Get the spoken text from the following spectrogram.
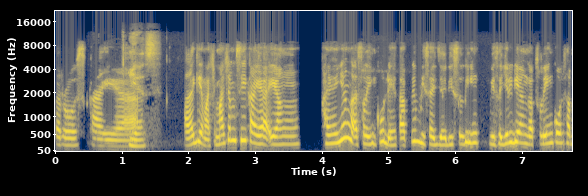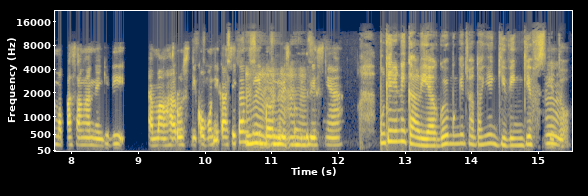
terus kayak yes. apalagi ya macam-macam sih kayak yang kayaknya nggak selingkuh deh tapi bisa jadi seling bisa jadi dianggap selingkuh sama pasangannya jadi emang harus dikomunikasikan mm -hmm. sih boundaries boundariesnya mungkin ini kali ya gue mungkin contohnya giving gifts mm. gitu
